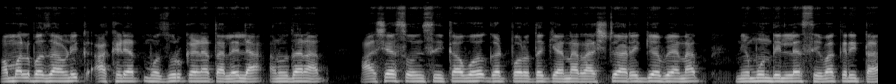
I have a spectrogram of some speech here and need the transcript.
अंमलबजावणी आखड्यात मंजूर करण्यात आलेल्या अनुदानात आशा स्वयंसेविका व गटप्रवर्तक यांना राष्ट्रीय आरोग्य अभियानात नेमून दिलेल्या सेवाकरिता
